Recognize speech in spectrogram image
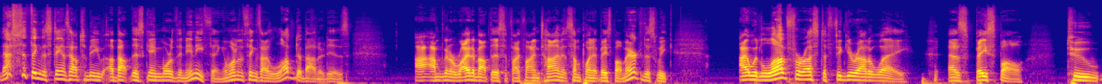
that's the thing that stands out to me about this game more than anything. And one of the things I loved about it is I, am going to write about this if I find time at some point at Baseball America this week. I would love for us to figure out a way as baseball to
